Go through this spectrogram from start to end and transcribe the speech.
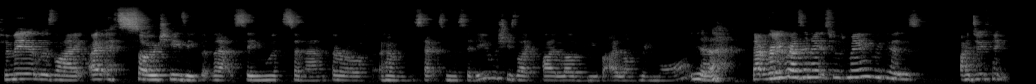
for me, it was like I, it's so cheesy, but that scene with Samantha of um, Sex in the City, where she's like, "I love you, but I love me more." Yeah, that really resonates with me because I do think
